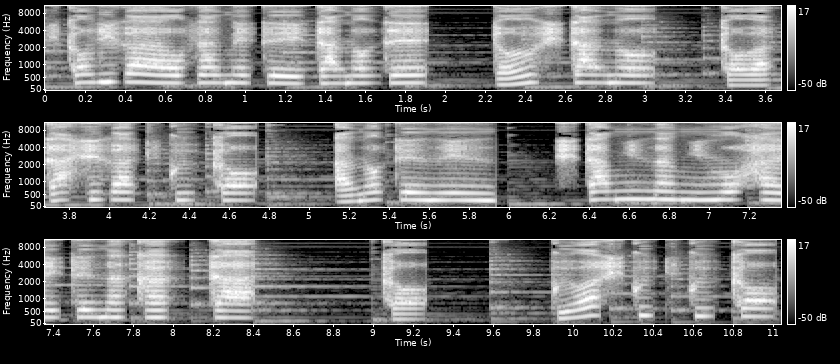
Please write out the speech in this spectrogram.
一人が青ざめていたので、どうしたの？と私が聞くと、あの店員、下に何も履いてなかった。と。詳しく聞くと、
